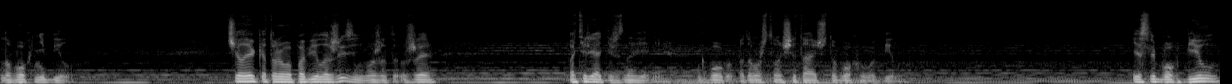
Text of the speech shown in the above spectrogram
но Бог не бил. Человек, которого побила жизнь, может уже потерять дерзновение к Богу, потому что он считает, что Бог его бил. Если Бог бил,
